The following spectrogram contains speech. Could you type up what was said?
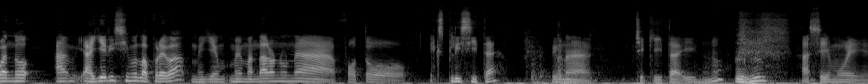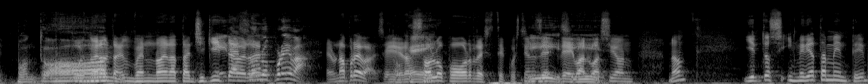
Cuando a- ayer hicimos la prueba, me, me mandaron una foto explícita de una chiquita ahí, ¿no? Así muy Montón. pues no era tan, bueno, no era tan chiquita, Era ¿verdad? solo prueba. Era una prueba, sí, era solo por este, cuestiones Sí, de, de sí. evaluación, ¿no? Y entonces, inmediatamente,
